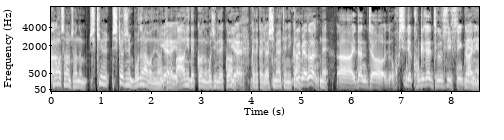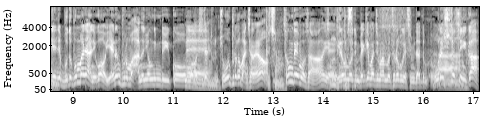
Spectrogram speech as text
그런 것처럼 저는 시켜 시켜주신 뭐든 하거든요. 예, 제가 예. 마흔이 됐건 50이 됐건 예. 그때까지 열심히 할 테니까. 그러면은 네. 아, 일단 저 혹시 이제 관계자들이 들을 수 있으니까 네네. 이게 이제 무도뿐만이 아니고 예능 프로 뭐 아는 형님도 있고 뭐 네. 진짜 좀 좋은 프로가 많잖아요. 그쵸. 성대모사 예, 이런 거. 좀 몇 개만 좀 한번 들어보겠습니다. 좀 오래 아. 쉬셨으니까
